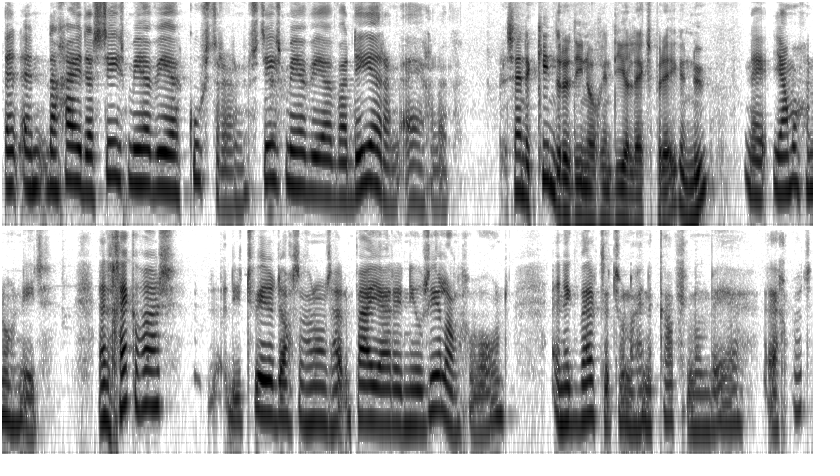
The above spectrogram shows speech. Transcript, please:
En, en dan ga je dat steeds meer weer koesteren, steeds meer weer waarderen eigenlijk. Zijn er kinderen die nog in dialect spreken nu? Nee, jammer genoeg niet. En het gekke was, die tweede dochter van ons had een paar jaar in Nieuw-Zeeland gewoond. En ik werkte toen nog in de kapsalon bij Egbert.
